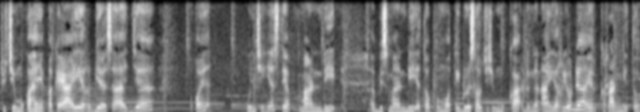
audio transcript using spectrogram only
cuci muka hanya pakai air biasa aja. Pokoknya kuncinya setiap mandi habis mandi ataupun mau tidur selalu cuci muka dengan air. Ya udah air keran gitu.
